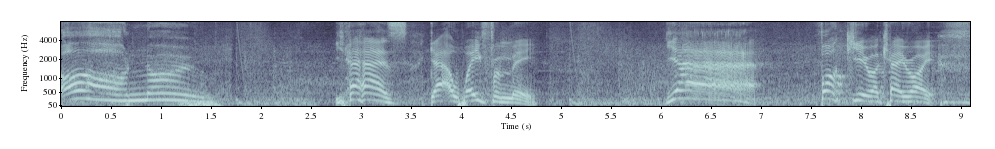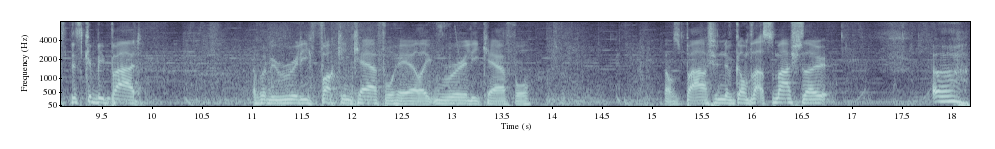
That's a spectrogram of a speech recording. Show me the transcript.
Oh no! Yes! Get away from me! Yeah! Fuck you! Okay, right. This could be bad. I've got to be really fucking careful here. Like, really careful. That was bad. I shouldn't have gone for that smash, though. Ugh.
